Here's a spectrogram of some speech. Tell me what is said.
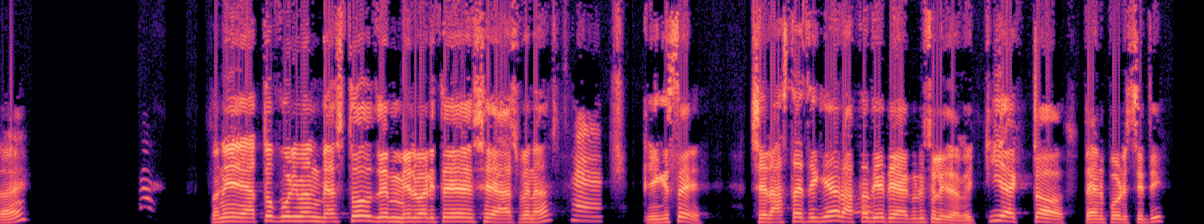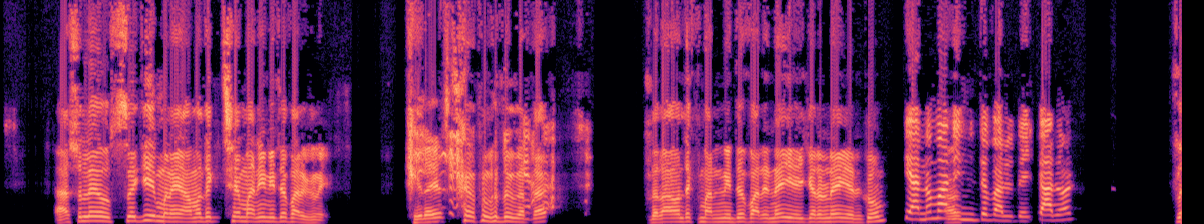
তাই? মানে এত পরিমাণ ব্যস্ত যে মেয়ের বাড়িতে সে আসবে না। হ্যাঁ। ঠিক আছে? সে রাস্তায় থেকে রাস্তা দিয়ে দেয়া করে চলে যাবে। কি একটা প্যান পরিস্থিতি। আসলে হচ্ছে কি মানে আমাদের সে মানিয়ে নিতে পারে না সেটাই হচ্ছে মূলত কথা। তারা আমাদের মানিয়ে নিতে পারে নাই এই কারণে এরকম। কেন মানিয়ে নিতে পারবে কারণ তো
